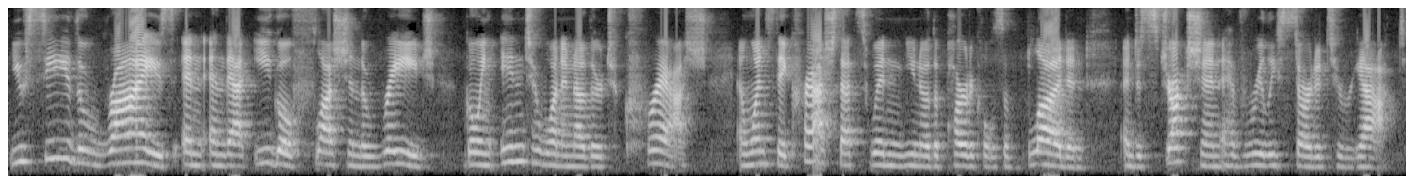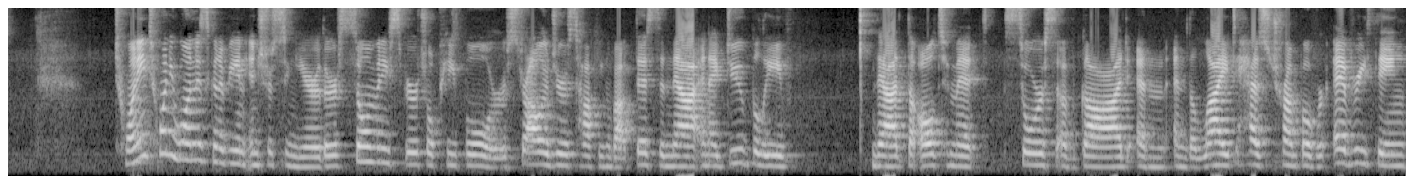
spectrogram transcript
you see the rise and, and that ego flush and the rage going into one another to crash. And once they crash, that's when, you know, the particles of blood and, and destruction have really started to react. 2021 is going to be an interesting year. There's so many spiritual people or astrologers talking about this and that, and I do believe that the ultimate source of God and, and the light has trump over everything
